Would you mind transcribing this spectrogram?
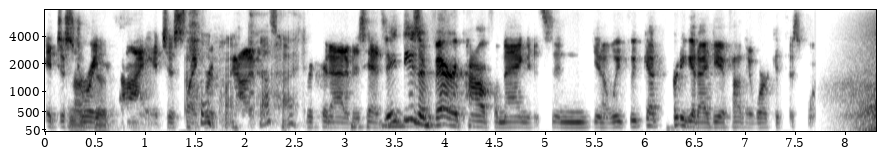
it destroyed his eye. It just like Oh ripped, it out of his, God. ripped it out of his head. So these are very powerful magnets, and you know we've we've got a pretty good idea of how they work at this point.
